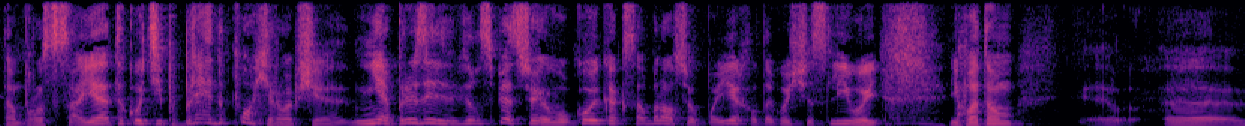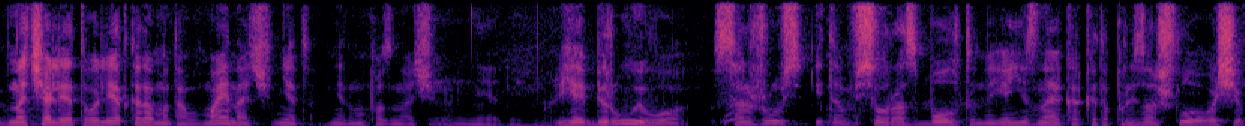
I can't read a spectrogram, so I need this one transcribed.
Там просто... А я такой, типа, бля, да похер вообще. Не, привези велосипед, все, я его кое-как собрал, все, поехал такой счастливый. И потом э, в начале этого лет, когда мы там в мае начали... Нет, нет, мы поздно начали. Нет, не знаю. Я беру его, сажусь, и там все разболтано. Я не знаю, как это произошло. Вообще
